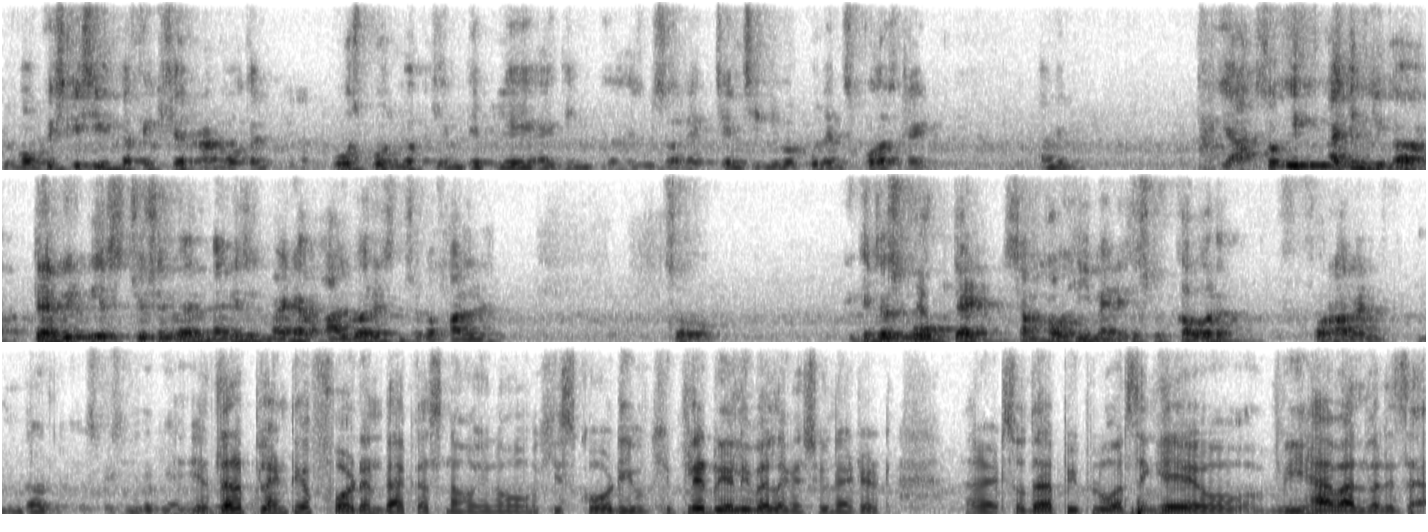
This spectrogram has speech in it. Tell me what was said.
we've obviously seen the fixture run out and you know, post Bournemouth game they play. I think uh, as we saw like Chelsea, Liverpool, and Spurs, right? I mean, yeah. So if I think uh, there will be a situation where managers might have Alvarez instead of Haaland. So you can just Yeah. hope that somehow he manages to cover for Haaland, in the, especially the game. Yeah, there are plenty of Foden backers now. You know, he scored. He he played really well against United. All right, so there are people who are saying, "Hey, we have Alvarez." I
